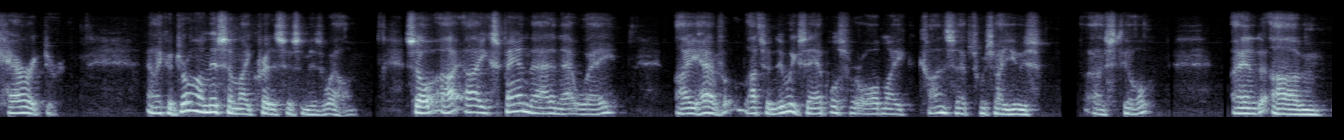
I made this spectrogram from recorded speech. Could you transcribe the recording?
character. And I could draw on this in my criticism as well. So I, I expand that in that way. I have lots of new examples for all my concepts, which I use uh, still. And um,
